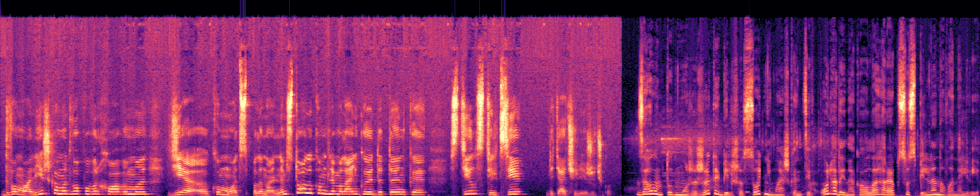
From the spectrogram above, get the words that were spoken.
двома ліжками двоповерховими. Є е, комод з пеленальним столиком для маленької дитинки, стіл, стільці, дитяче ліжечко. Загалом тут може жити більше сотні мешканців. Ольга Дейнека, Олег Реп, Суспільне новини Львів.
